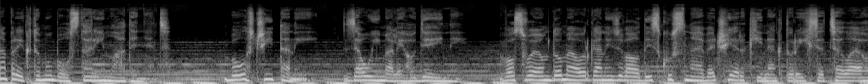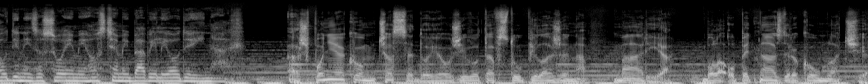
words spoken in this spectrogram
napriek tomu bol starý mladenec. Bol sčítaný, zaujímali ho dejiny – vo svojom dome organizoval diskusné večierky, na ktorých sa celé hodiny so svojimi hostiami bavili o dejinách. Až po nejakom čase do jeho života vstúpila žena, Mária. Bola o 15 rokov mladšia.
